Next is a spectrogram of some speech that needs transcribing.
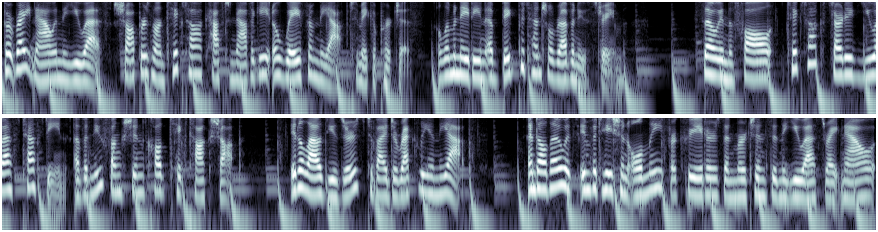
But right now in the US, shoppers on TikTok have to navigate away from the app to make a purchase, eliminating a big potential revenue stream. So in the fall, TikTok started US testing of a new function called TikTok Shop. It allows users to buy directly in the app, and although it's invitation only for creators and merchants in the US right now,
